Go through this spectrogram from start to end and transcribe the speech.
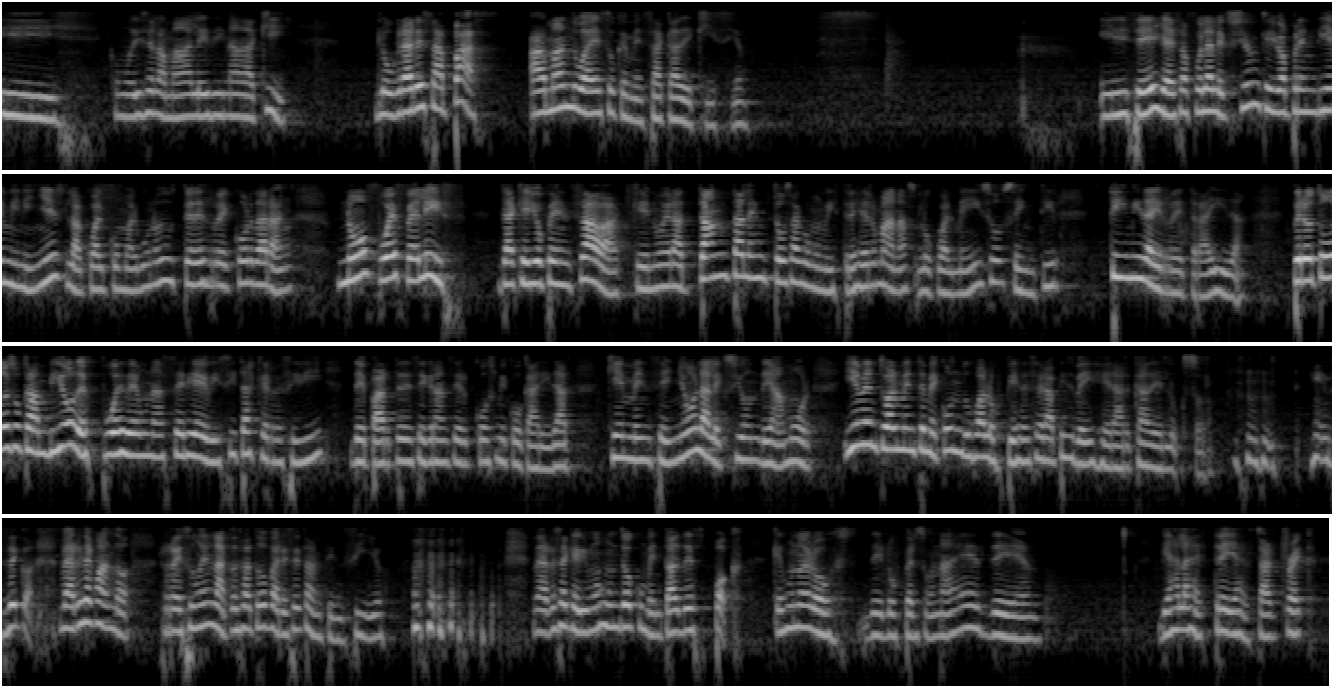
Y como dice la amada Lady Nada aquí, lograr esa paz amando a eso que me saca de quicio. Y dice ella, esa fue la lección que yo aprendí en mi niñez, la cual, como algunos de ustedes recordarán, no fue feliz, ya que yo pensaba que no era tan talentosa como mis tres hermanas, lo cual me hizo sentir tímida y retraída. Pero todo eso cambió después de una serie de visitas que recibí de parte de ese gran ser cósmico Caridad, quien me enseñó la lección de amor y eventualmente me condujo a los pies de Serapis Bey, jerarca de Luxor. Entonces, me da risa cuando resumen la cosa, todo parece tan sencillo. me da risa que vimos un documental de Spock, que es uno de los, de los personajes de Viaja a las Estrellas, Star Trek,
